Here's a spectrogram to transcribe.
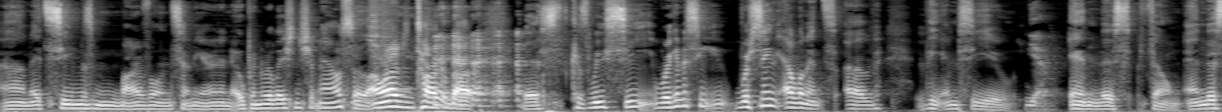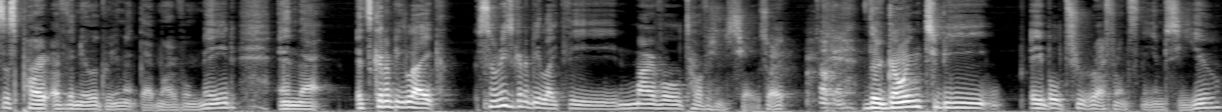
um, it seems Marvel and Sony are in an open relationship now. So I wanted to talk about this because we see we're gonna see we're seeing elements of the MCU Yeah. in this film. And this is part of the new agreement that Marvel made, and that it's going to be like Sony's going to be like the Marvel television shows, right? Okay. They're going to be able to reference the MCU,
